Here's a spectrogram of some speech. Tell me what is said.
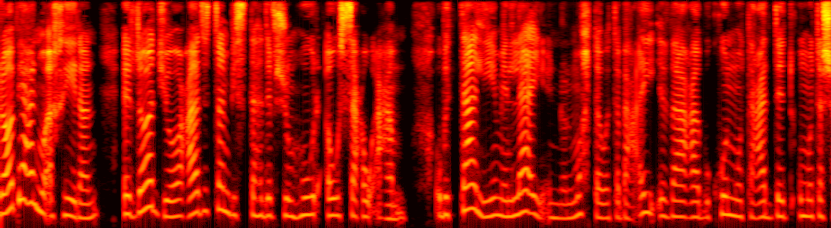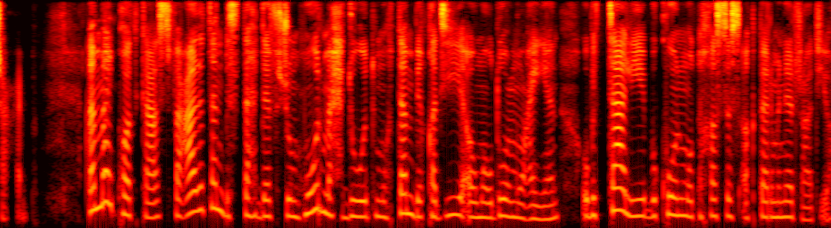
رابعا وأخيرا الراديو عادة بيستهدف جمهور أوسع وأعم وبالتالي منلاقي إنه المحتوى تبع أي إذاعة بكون متعدد ومتشعب. أما البودكاست فعادة بيستهدف جمهور محدود مهتم بقضية أو موضوع معين وبالتالي بكون متخصص أكثر من الراديو.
